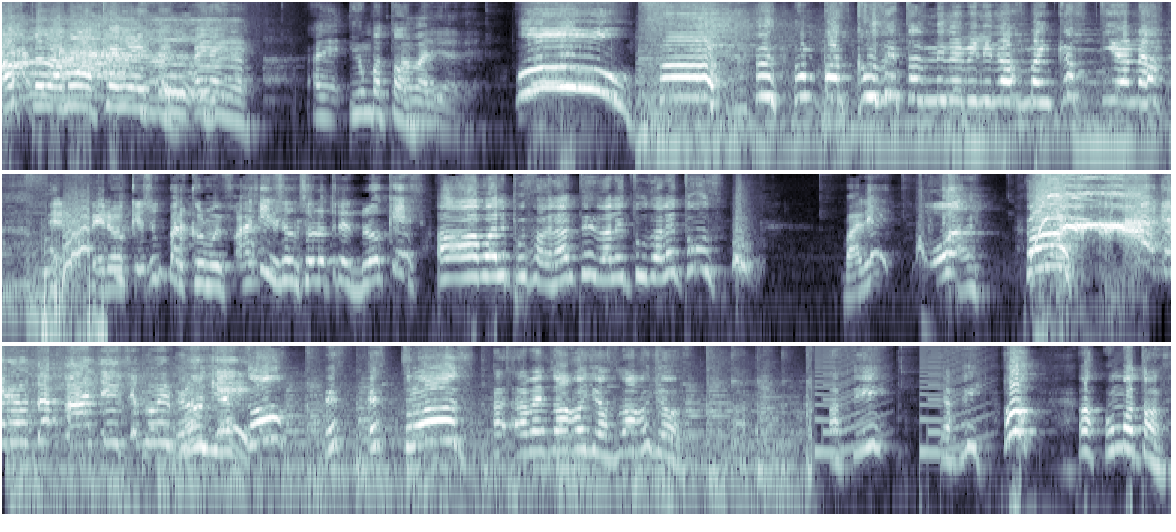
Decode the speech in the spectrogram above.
¡Ah, espera, no! Aquí hay aire. Hay aire. Y un botón. Ah, vale. ¡Uh! ¡Ah! ¡Un parkour! ¡Esta es mi debilidad minecraftiana! Pero, pero que es un parkour muy fácil, son solo tres bloques, Ah, vale, pues adelante, dale tú, dale tú. ¿vale? ¡Oh! Ay. ¡Ah! ¡Que no está fácil! ¡Se mueve el ¿Pero y bloque! esto? ¡Es, es Tross! A, a ver, lo hago yo, lo hago yo. ¿Así? ¿Y así? ¡Oh! ¡Un botón!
